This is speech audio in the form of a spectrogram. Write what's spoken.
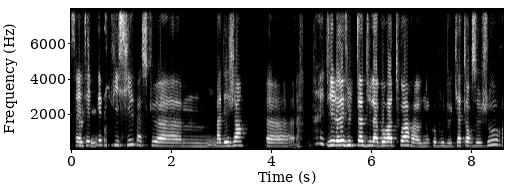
Ça a été très difficile parce que, bah déjà, j'ai le résultat du laboratoire, donc au bout de 14 jours.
